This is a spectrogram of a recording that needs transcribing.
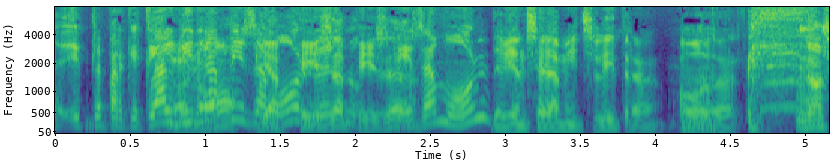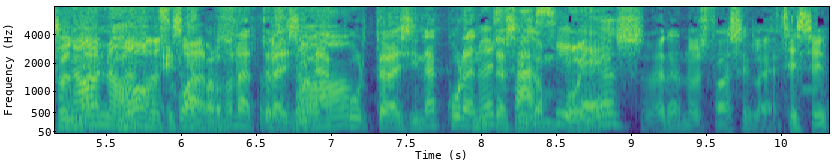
eh, Perquè, clar, el No, vidre no, pesa ja molt. pesa, no és, pesa. Pesa molt. Devien ser de mig litre. O de... No, són No, no. No, tres és que, perdona, traginar, No. no. traginar 46 No fàcil, ampolles... A veure, no és fàcil, eh? Sí, sí,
